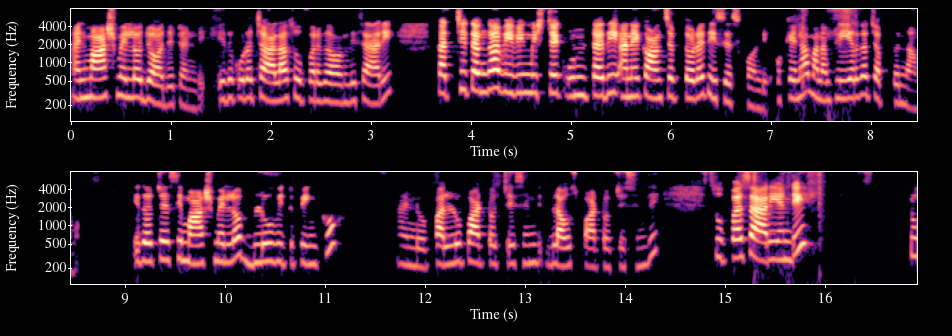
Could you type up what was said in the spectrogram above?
And marshmallow georgette అండి. ఇది కూడా చాలా సూపర్గా ఉంది శారీ ఖచ్చితంగా వీవింగ్ మిస్టేక్ ఉంటుంది అనే కాన్సెప్ట్ తోడే తీసేసుకోండి. ఓకేనా? మనం క్లియర్గా చెప్తున్నాము. ఇది వచ్చేసి marshmallow blue with pink and పళ్ళు పార్ట్ వచ్చేసింది బ్లౌజ్ పార్ట్ వచ్చేసింది. సూపర్ శారీ అండి. టూ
